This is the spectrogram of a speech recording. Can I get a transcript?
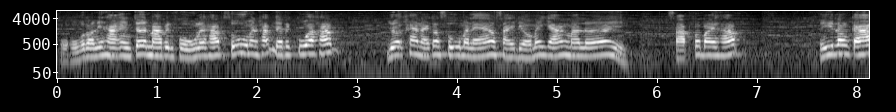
โอ้โหตอนนี้ทางแองเจิลมาเป็นฝูงเลยครับ สู้มันครับอย่าไปกลัวครับ เยอะแค่ไหนก็สู้มาแล้วใส่เดียวไม่ยั้งมาเลยสับเข้าไปครับตีลังกา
